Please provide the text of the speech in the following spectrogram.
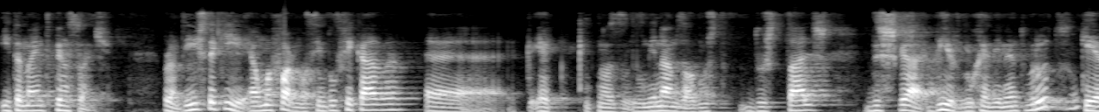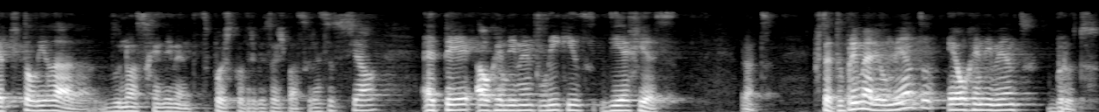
e também de pensões. Pronto, e isto aqui é uma fórmula simplificada, uh, que, é, que nós eliminamos alguns dos detalhes, de chegar, de ir do rendimento bruto, que é a totalidade do nosso rendimento depois de contribuições para a Segurança Social, até ao rendimento líquido de IRS. Pronto. Portanto, o primeiro elemento é o rendimento bruto.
